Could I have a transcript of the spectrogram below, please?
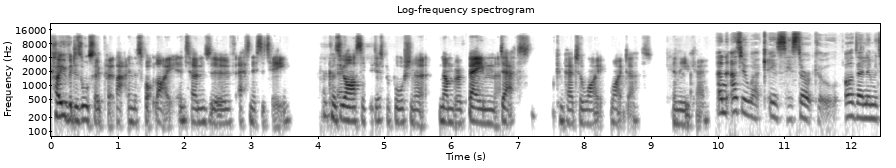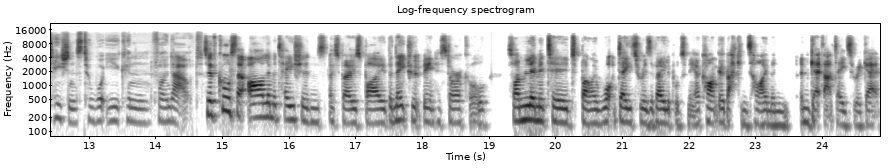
COVID has also put that in the spotlight in terms of ethnicity. because you are seeing a disproportionate number of BAME deaths compared to white white deaths in the UK. And as your work is historical, are there limitations to what you can find out? So, of course, there are limitations, I suppose, by the nature of it being historical. So, I'm limited by what data is available to me. I can't go back in time and, and get that data again.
